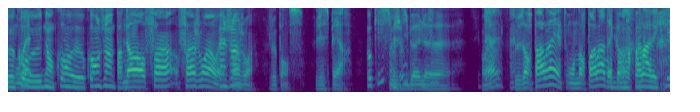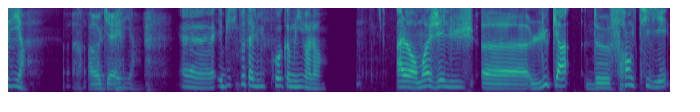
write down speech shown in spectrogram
Euh, Ouais. non, courant, courant juin, pardon. Non, fin, fin juin, ouais, Fin fin juin. juin, je pense. J'espère. Ok, Si Audible. euh, Super. ouais, Hein. je vous en reparlerai. On en reparlera, On en d'accord reparlera avec plaisir. On en reparlera Ok. Avec plaisir. Euh, et puis, sinon, tu as lu quoi comme livre alors? Alors, moi, j'ai lu euh, Lucas de Franck Tillier.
